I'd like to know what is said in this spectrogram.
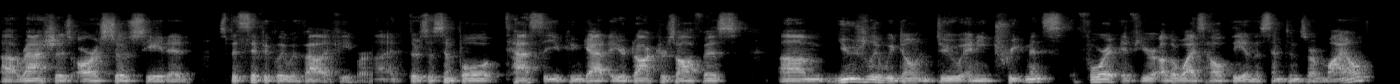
uh, rashes are associated specifically with valley fever. Uh, there's a simple test that you can get at your doctor's office. Um, usually, we don't do any treatments for it if you're otherwise healthy and the symptoms are mild.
